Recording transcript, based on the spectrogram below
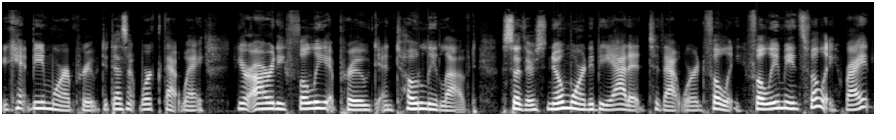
You can't be more approved. It doesn't work that way. You're already fully approved and totally loved. So there's no more to be added to that word fully. Fully means fully, right?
